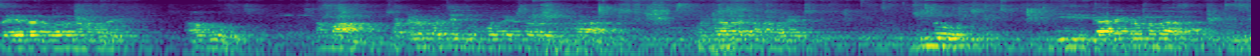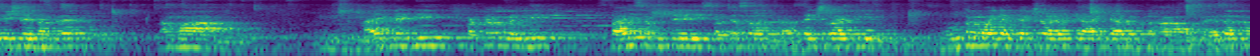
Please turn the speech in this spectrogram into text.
ಸೈಯದ್ ಅವರೇ ಹಾಗೂ ನಮ್ಮ ಪಟ್ಟಣ ಪಂಚಾಯತಿ ಉಪಾಧ್ಯಕ್ಷರಾದಂತಹ ಮಂಜುನಾಥಣ್ಣವರೇ ಇಂದು ಈ ಕಾರ್ಯಕ್ರಮದ ಉದ್ದೇಶ ಏನಂದರೆ ನಮ್ಮ ನಾಯಕನಹಟ್ಟಿ ಪಟ್ಟಣದಲ್ಲಿ ಸ್ಥಾಯಿ ಸಂಸ್ಥೆ ಸದಸ್ಯರ ಅಧ್ಯಕ್ಷರಾಗಿ, ನೂತನವಾಗಿ ಅಧ್ಯಕ್ಷರಾಗಿ ಆಯ್ಕೆಯಾದಂತಹ ಸೈದಣ್ಣ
